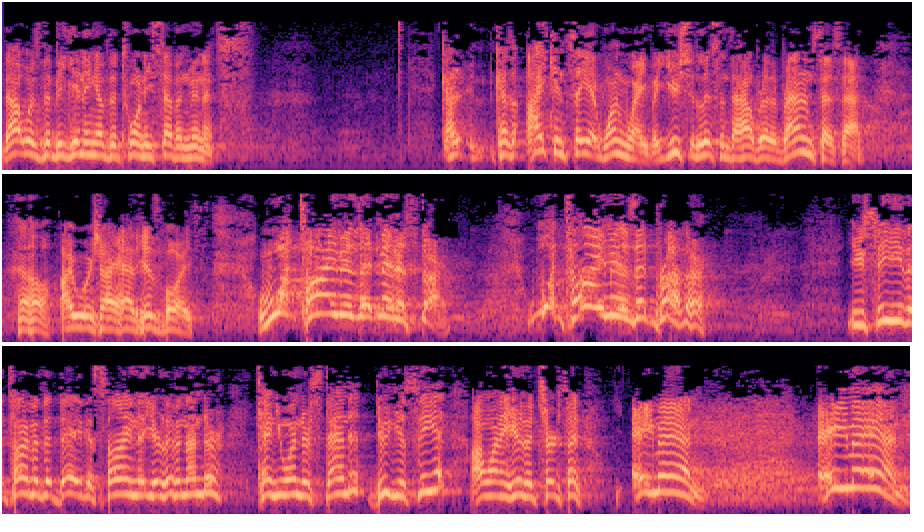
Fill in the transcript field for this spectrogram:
That was the beginning of the 27 minutes. Because I can say it one way, but you should listen to how Brother Branham says that. Oh, I wish I had his voice. What time is it, minister? What time is it, brother? You see the time of the day, the sign that you're living under? Can you understand it? Do you see it? I want to hear the church say, Amen. Amen. Amen.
